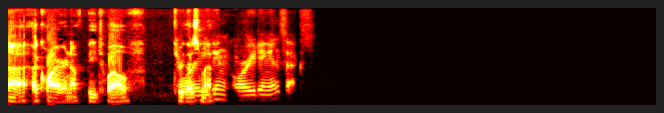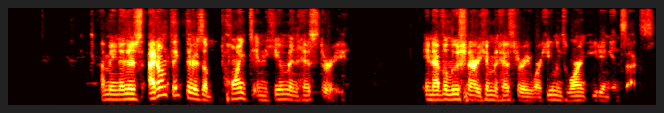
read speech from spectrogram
uh, acquire enough B twelve through or eating, methods. Or eating insects. I mean, there's. I don't think there's a point in human history, in evolutionary human history, where humans weren't eating insects.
